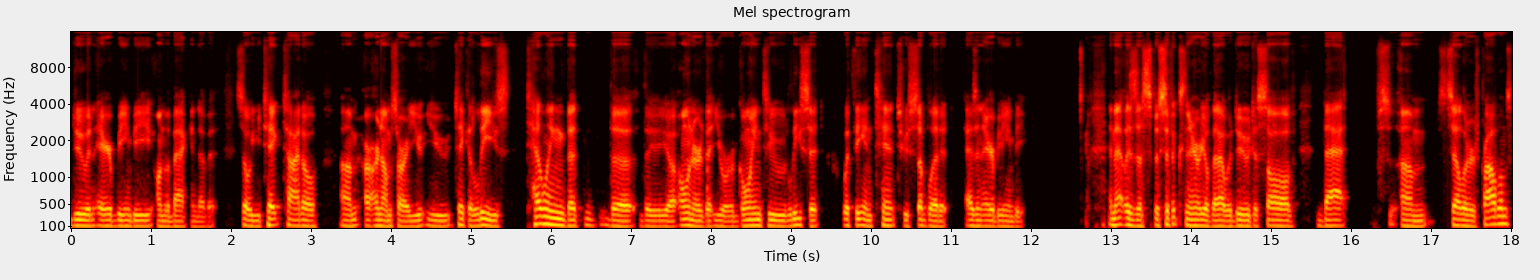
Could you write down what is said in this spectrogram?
do an Airbnb on the back end of it. So you take title, um, or, or no, I'm sorry, you you take a lease telling the the the uh, owner that you are going to lease it with the intent to sublet it as an Airbnb. And that was a specific scenario that I would do to solve that um, seller's problems.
